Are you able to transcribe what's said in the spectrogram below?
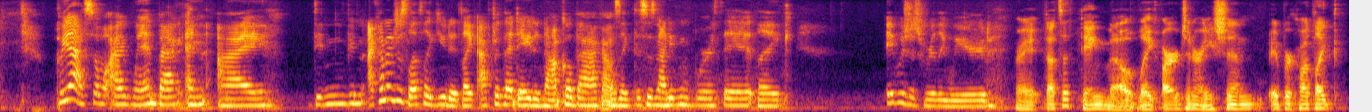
But yeah, so I went back and I didn't even I kind of just left like you did. Like after that day, did not go back. I was like, this is not even worth it. Like it was just really weird. Right. That's a thing though. Like our generation, if we're called like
